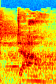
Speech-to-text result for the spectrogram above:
Shut down.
